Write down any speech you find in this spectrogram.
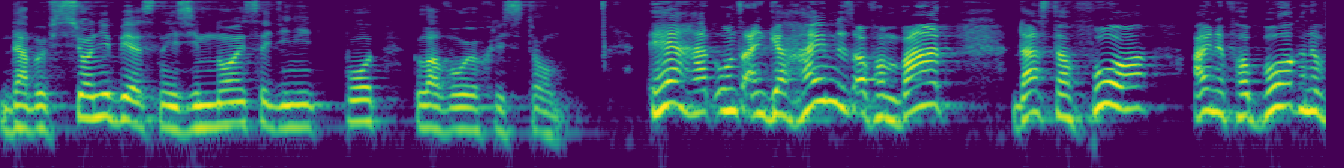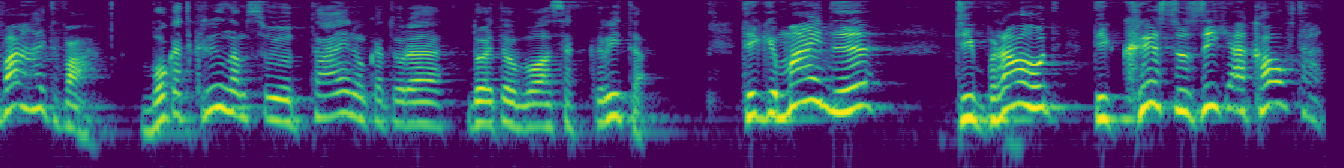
дабы все небесное и земное соединить под главою Христом. Er hat uns ein Geheimnis offenbart, das davor eine verborgene Wahrheit war. Бог открыл нам свою тайну, которая до этого была сокрыта. Die Gemeinde, die Braut, die Christus sich erkauft hat.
